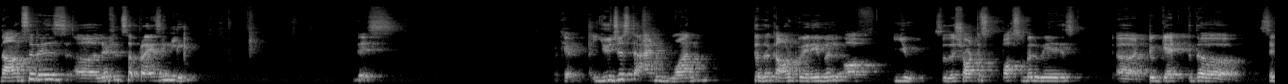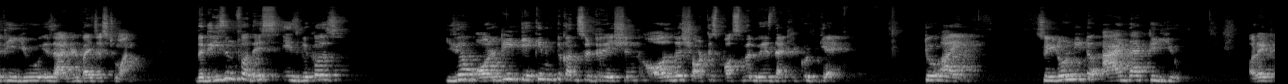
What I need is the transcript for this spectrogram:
The answer is, a uh, little surprisingly, this. You just add 1 to the count variable of u. So the shortest possible way is uh, to get to the city u is added by just 1. The reason for this is because you have already taken into consideration all the shortest possible ways that you could get to i. So you don't need to add that to u. Alright?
